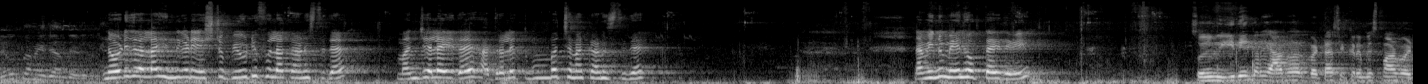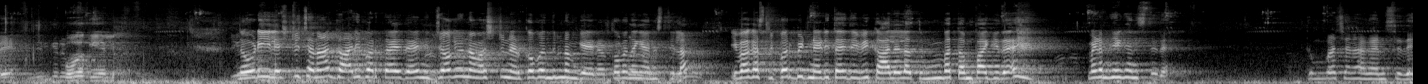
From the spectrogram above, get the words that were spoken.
ದೇವಸ್ಥಾನ ಇದೆ ಅಂತ ಹೇಳಿದ್ರು. ನೋಡಿದ್ರಲ್ಲ ಹಿಂದ್ಗಡೆ ಎಷ್ಟು ಬ್ಯೂಟಿಫುಲ್ ಆಗಿ ಕಾಣಿಸ್ತಿದೆ. ಮಂಜೆಲ್ಲ ಇದೆ ಅದರಲ್ಲೇ ತುಂಬಾ ಚೆನ್ನಾಗಿ ಕಾಣಿಸ್ತಿದೆ. ನಾವಿನ್ನೂ ಮೇಲೆ ಹೋಗ್ತಾ ಇದ್ದೀವಿ. ಸೊ ನಿಮ್ಗೆ ಇದೇ ಥರ ಯಾವ್ದಾದ್ರು ಬೆಟ್ಟ ಸಿಕ್ಕರೆ ಮಿಸ್ ಮಾಡಬೇಡಿ. ಹೋಗಿ ನೋಡಿ ಇಲ್ಲಿ ಎಷ್ಟು ಚೆನ್ನಾಗಿ ಗಾಳಿ ಬರ್ತಾ ಇದೆ. ನಿಜವಾಗ್ಲೂ ನಾವು ಅಷ್ಟು ನಡ್ಕೊ ಬಂದ್ರು ನಮಗೆ ನಡ್ಕೊ ಬಂದಂಗೆ ಅನಿಸ್ತಿಲ್ಲ. ಇವಾಗ ಸ್ಲಿಪ್ಪರ್ ಬಿಟ್ಟು ನಡೀತಾ ಇದ್ದೀವಿ ಕಾಲೆಲ್ಲ ತುಂಬ ತಂಪಾಗಿದೆ. ಮೇಡಮ್ ಹೇಗೆ ಅನಿಸ್ತಿದೆ? ತುಂಬ ಚೆನ್ನಾಗಿ ಅನಿಸಿದೆ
